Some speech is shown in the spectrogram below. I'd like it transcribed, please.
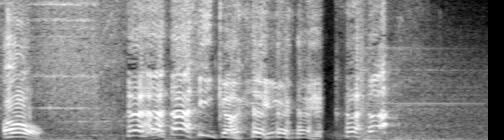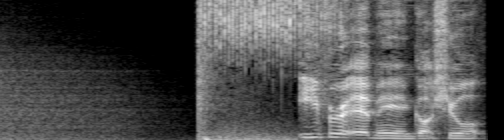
Oh, Oh! he got you. he threw it at me and got short.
